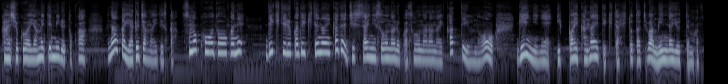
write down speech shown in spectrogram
間食はやめてみるとか、なんかやるじゃないですか。その行動がね、できてるかできてないかで実際にそうなるかそうならないかっていうのを現にねいっぱい叶えてきた人たちはみんな言ってます。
